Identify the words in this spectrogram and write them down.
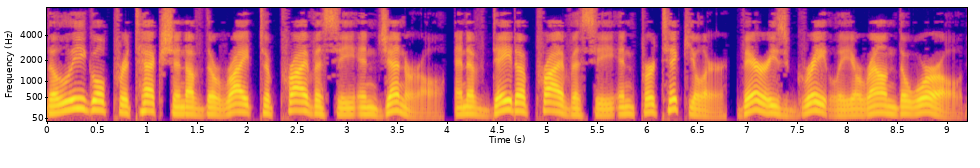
The legal protection of the right to privacy in general, and of data privacy in particular, varies greatly around the world.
